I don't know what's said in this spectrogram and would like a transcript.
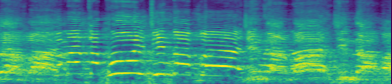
कमल का फूल जिंदाबाद। जिंदाबाद जिंदाबाद।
